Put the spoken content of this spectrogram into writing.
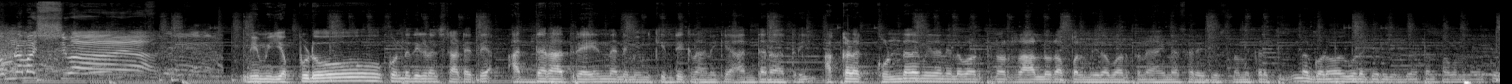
ఓం నమ శివాయ. మేము ఎప్పుడో కొండ దిగడం స్టార్ట్ అయితే అర్ధరాత్రి అయిందండి. మేము కిందికి రానికి అర్ధరాత్రి. అక్కడ కొండల మీద నిలబడుతున్నారు రాళ్ళు రప్పల మీద పడుతున్నాయి. అయినా సరే చూస్తున్నాం ఇక్కడ చిన్న గొడవ కూడా జరిగింది. అసలు సగం అయితే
